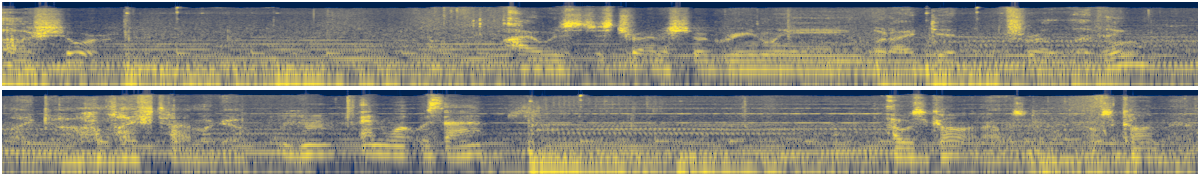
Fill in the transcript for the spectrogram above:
Uh, sure. I was just trying to show Greenlee what I did for a living, like a lifetime ago. hmm And what was that? I was a con. I was a, I was a con man.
